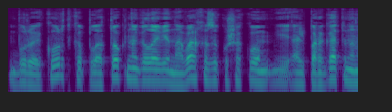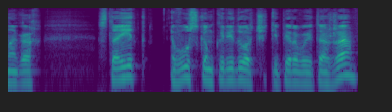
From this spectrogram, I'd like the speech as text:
бурая куртка, платок на голове, наваха за кушаком и альпаргаты на ногах, стоит в узком коридорчике первого этажа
